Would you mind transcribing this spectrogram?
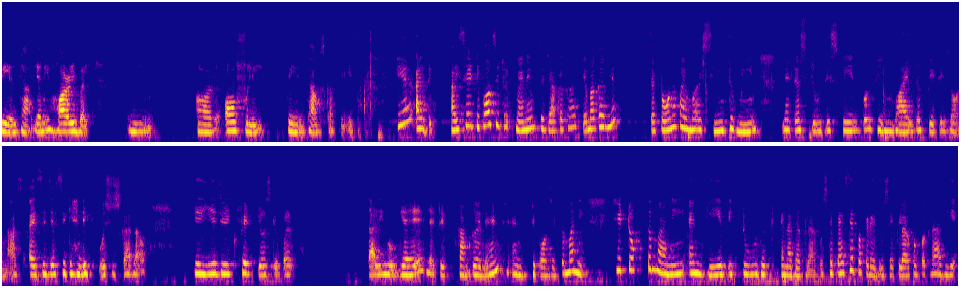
पेल था, यानी हॉरिबल और ऑफुली पेल था उसका face here I I said deposited. मैंने उनसे जाकर कहा, जमा कर ले. The tone of my words seemed to mean let us do this painful thing while the fit is on us. ऐसे जैसे कहने की कोशिश कर रहा हूँ कि ये जो एक फिट जो उसके ऊपर तारी हो गया है let it come to an end and deposit the money. He took the money and gave it to the another clerk. उसने पैसे पकड़े दूसरे क्लर्क को पकड़ा दिए.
